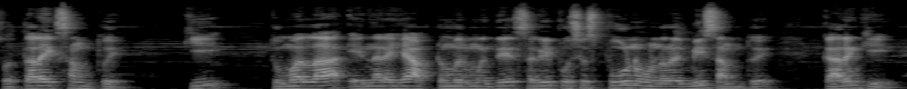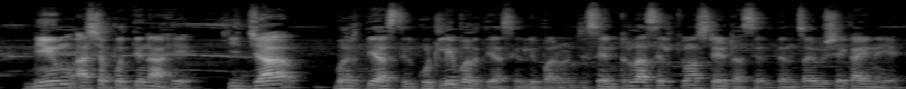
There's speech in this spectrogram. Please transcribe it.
स्वतःला एक सांगतोय की तुम्हाला येणाऱ्या ह्या ऑक्टोबरमध्ये सगळी प्रोसेस पूर्ण होणार आहे मी सांगतोय. कारण की नियम अशा पद्धतीनं आहे की ज्या भरती असतील कुठली भरती असेल डिपार्टमेंटची सेंट्रल असेल किंवा स्टेट असेल त्यांचा विषय काही नाही आहे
